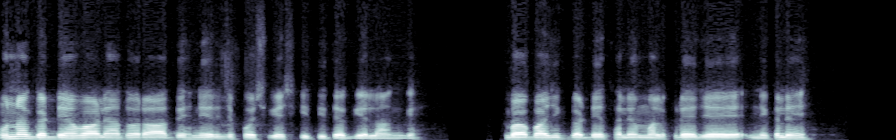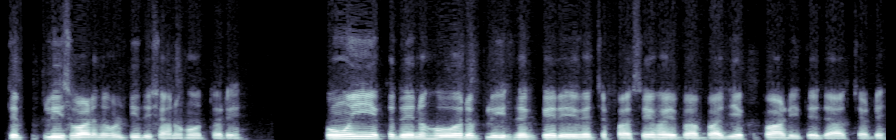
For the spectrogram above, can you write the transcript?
ਉਹਨਾਂ ਗੱਡਿਆਂ ਵਾਲਿਆਂ ਤੋਂ ਰਾਤ ਦੇ ਹਨੇਰੇ 'ਚ ਪੁੱਛਗਿੱਛ ਕੀਤੀ ਤੇ ਅੱਗੇ ਲੰਘ ਗਏ। ਬਾਬਾ ਜੀ ਗੱਡੇ ਥੱਲੇ ਮਲਕੜੇ ਜੇ ਨਿਕਲੇ ਤੇ ਪੁਲਿਸ ਵਾਲਿਆਂ ਦੇ ਉਲਟੀ ਦਿਸ਼ਾ ਨੂੰ ਹੋ ਤੁਰੇ। ਉਹੀ ਇੱਕ ਦਿਨ ਹੋਰ ਪੁਲਿਸ ਦੇ ਘੇਰੇ ਵਿੱਚ ਫਸੇ ਹੋਏ ਬਾਬਾ ਜੀ, ਇੱਕ ਪਹਾੜੀ ਤੇ ਜਾ ਚੜੇ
